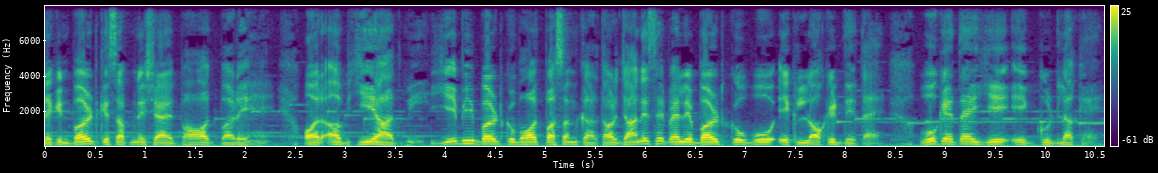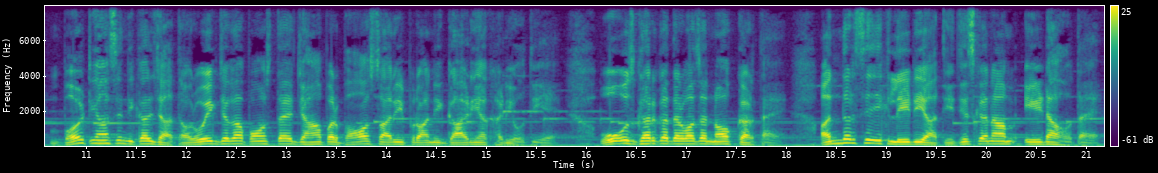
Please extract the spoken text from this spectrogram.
लेकिन बर्ड के सपने शायद बहुत बड़े हैं। और अब ये आदमी, ये भी बर्ट को बहुत पसंद करता है और जाने से पहले बर्ड को वो एक लॉकेट देता है। वो कहता है, ये एक गुड लक है। बर्ट यहाँ से निकल जाता है और वो एक जगह पहुँचता है जहाँ पर बहुत सारी पुरानी गाड़ियाँ खड़ी होती है। वो उस घर का दरवाज़ा नॉक करता है। अंदर से एक लेडी आती है, जिसका नाम एडा होता है,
